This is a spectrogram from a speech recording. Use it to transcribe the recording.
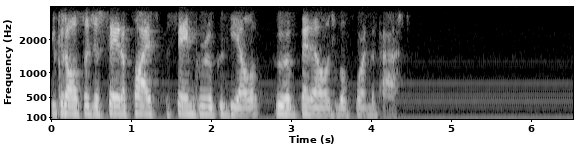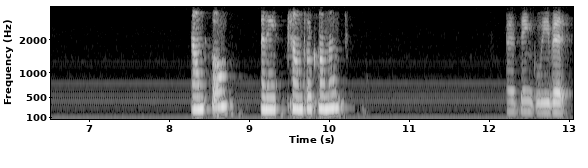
You could also just say it applies to the same group who'd be el- who have been eligible for it in the past. Council? Any council comments? I think leave it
